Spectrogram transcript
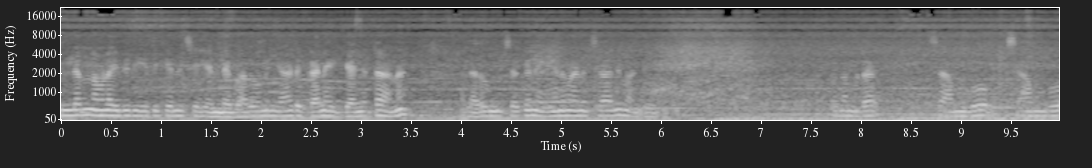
എല്ലാം നമ്മൾ അതിന്റെ രീതിക്ക് തന്നെ ചെയ്യണ്ടേ അപ്പോൾ അതുകൊണ്ട് ഞാൻ എടുക്കാൻ അയക്കാഞ്ഞിട്ടാണ് അല്ലാതെ ഉണ്ണിച്ചക്കൻ എങ്ങനെ വേണിച്ചാലും വണ്ടി ഓടിക്കും അപ്പോൾ നമ്മുടെ ശംഭു ശംഭു.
